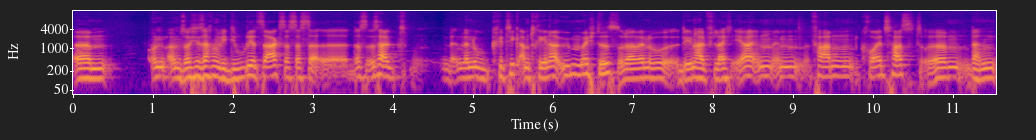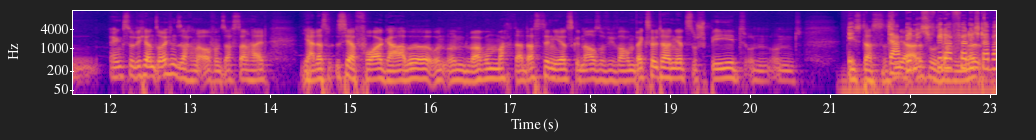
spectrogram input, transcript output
Ähm, und, und solche Sachen, wie du jetzt sagst, dass das, das ist halt, wenn, wenn du Kritik am Trainer üben möchtest oder wenn du den halt vielleicht eher im, im Fadenkreuz hast, ähm, dann hängst du dich an solchen Sachen auf und sagst dann halt, ja, das ist ja Vorgabe und, und warum macht er das denn jetzt genauso wie warum wechselt er denn jetzt so spät und, und dies, das. das da bin ja ich so wieder Sachen, völlig ne? dabei.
